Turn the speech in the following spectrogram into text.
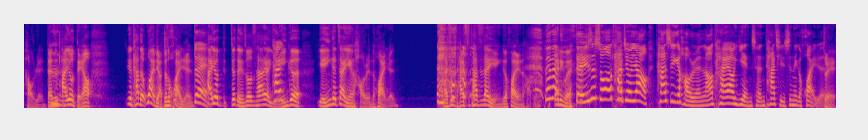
好人，嗯、但是他又得要，因为他的外表就是坏人，对，他又就等于说他要演一个演一个在演好人的坏人。还是还是他是在演一个坏人的好人，没有，等于是说他就要他是一个好人，然后他要演成他其实是那个坏人，对。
